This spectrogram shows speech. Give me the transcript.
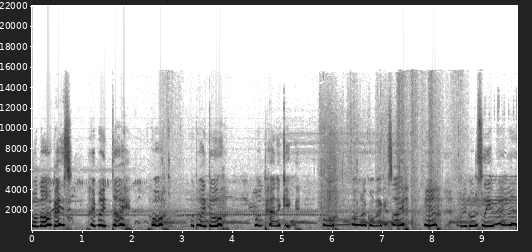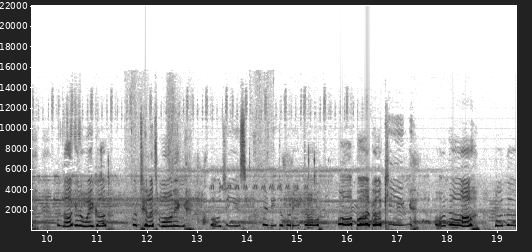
Oh no, guys. I might die. Oh, what do I do? I'm panicking. Oh, I'm gonna go back inside. Yeah, I'm gonna go to sleep. I'm not gonna wake up morning. Oh, jeez. I need the burrito. Oh, Burger King! Oh no! Oh no!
